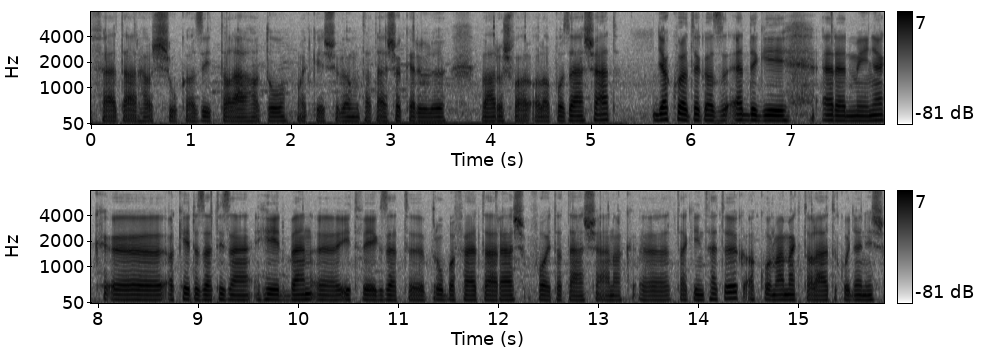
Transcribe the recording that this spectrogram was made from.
feltárhassuk az itt található, majd később bemutatásra kerülő városfal alapozását. Gyakorlatilag az eddigi eredmények a 2017-ben itt végzett próbafeltárás folytatásának tekinthetők, akkor már megtaláltuk ugyanis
